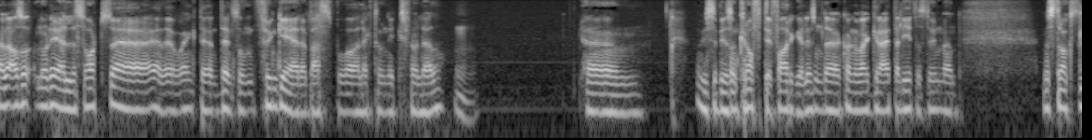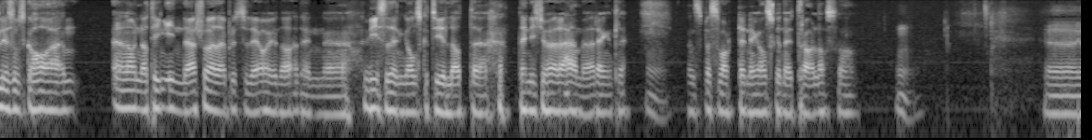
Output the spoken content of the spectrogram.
eller, altså, når det gjelder svart, så er det jo egentlig den som fungerer best på elektronikk, føler jeg. da. Mm. Um, hvis det blir sånn kraftig farge, liksom, det kan jo være greit en liten stund, men, men straks du liksom skal ha en, en, annen ting inn der, så er det plutselig Oi, da den, uh, viser den ganske tydelig at uh, den ikke hører hjemme her, egentlig. Mm. Mens med svart, den er ganske nøytral. altså. Mm. Eh,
